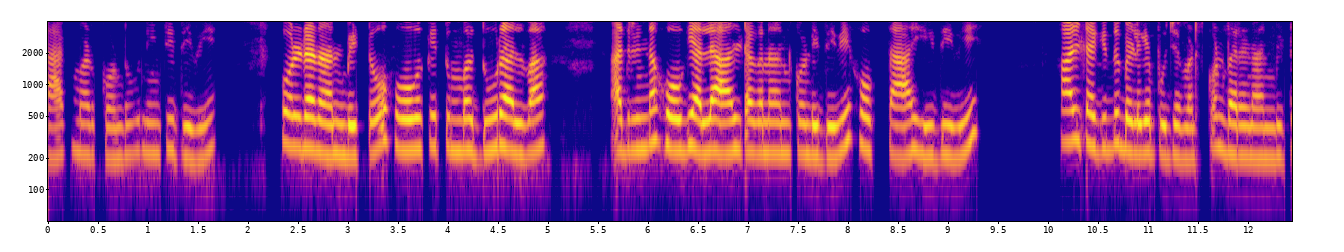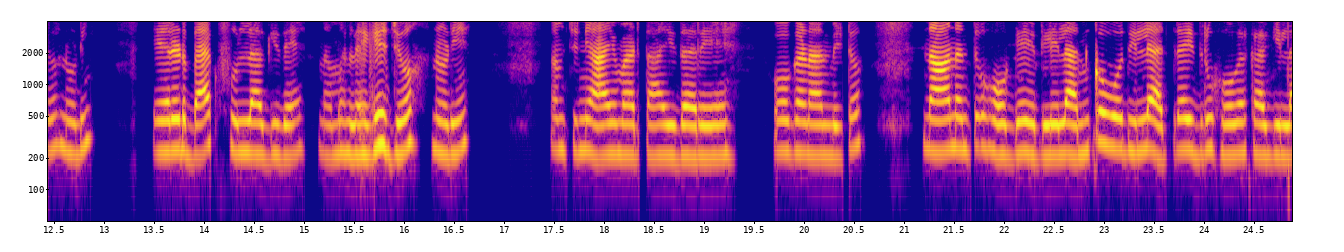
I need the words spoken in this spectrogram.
ಪ್ಯಾಕ್ ಮಾಡಿಕೊಂಡು ನಿಂತಿದ್ದೀವಿ. ಹೊರಡೋಣ ಅಂದ್ಬಿಟ್ಟು ಹೋಗೋಕ್ಕೆ ತುಂಬ ದೂರ ಅಲ್ವಾ? ಅದರಿಂದ ಹೋಗಿ ಅಲ್ಲೇ ಆಲ್ಟ್ ಆಗೋಣ ಅಂದ್ಕೊಂಡಿದ್ದೀವಿ ಹೋಗ್ತಾ ಇದ್ದೀವಿ. ಹಾಲ್ಟ್ ಆಗಿದ್ದು ಬೆಳಗ್ಗೆ ಪೂಜೆ ಮಾಡಿಸ್ಕೊಂಡು ಬರೋಣ ಅಂದ್ಬಿಟ್ಟು ನೋಡಿ. ಎರಡು ಬ್ಯಾಗ್ ಫುಲ್ ಆಗಿದೆ ನಮ್ಮ ಲಗೇಜು ನೋಡಿ. ನಮ್ಮ ಚಿನ್ನಿ ಆಯ್ ಮಾಡ್ತಾ ಇದ್ದಾರೆ ಹೋಗೋಣ ಅಂದ್ಬಿಟ್ಟು. ನಾನಂತೂ ಹೋಗೇ ಇರಲಿಲ್ಲ. ಅನ್ಕೋಬೋದು ಇಲ್ಲೇ ಹತ್ರ ಇದ್ದರೂ ಹೋಗೋಕ್ಕಾಗಿಲ್ಲ.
